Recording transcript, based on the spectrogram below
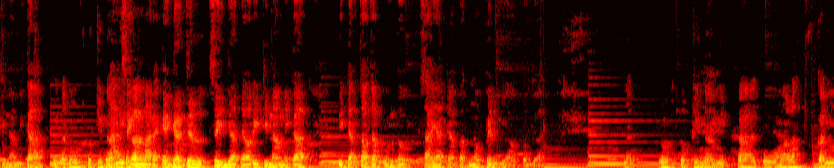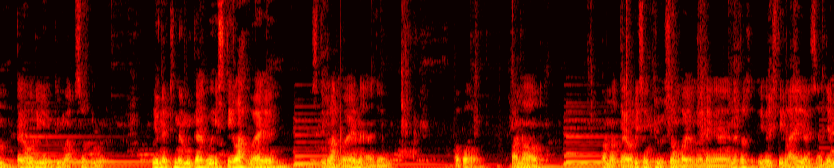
dinamika. Menurutku nah sing mareke ganjel sehingga teori dinamika tidak cocok untuk saya dapat Nobel ya apa Joan? menurutku dinamika itu malah bukan teori yang dimaksud loh ya nek dinamika itu istilah wae istilah wae nek anjen apa ana ana teori sing diusung kaya ngene ngene terus ya istilahnya ya anjen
